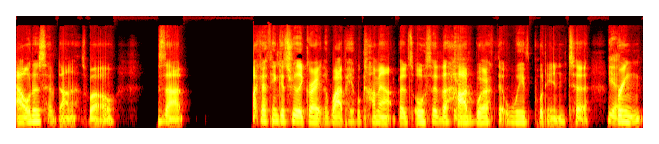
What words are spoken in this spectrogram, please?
elders have done as well is that like I think it's really great that white people come out, but it's also the hard work that we've put in to yeah. bring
